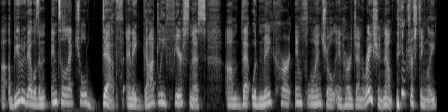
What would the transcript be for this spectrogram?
uh, a beauty that was an intellectual depth and a godly fierceness um, that would make her influential in her generation. Now, interestingly,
